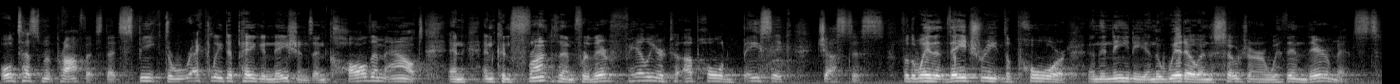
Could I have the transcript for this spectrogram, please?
Old Testament prophets that speak directly to pagan nations and call them out and, and confront them for their failure to uphold basic justice, for the way that they treat the poor and the needy and the widow and the sojourner within their midst.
